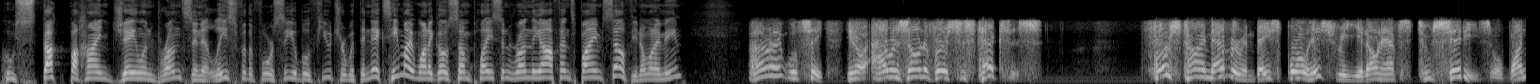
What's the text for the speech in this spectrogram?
who's stuck behind Jalen Brunson, at least for the foreseeable future with the Knicks? He might want to go someplace and run the offense by himself. You know what I mean? All right, we'll see. You know, Arizona versus Texas. First time ever in baseball history, you don't have two cities or one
